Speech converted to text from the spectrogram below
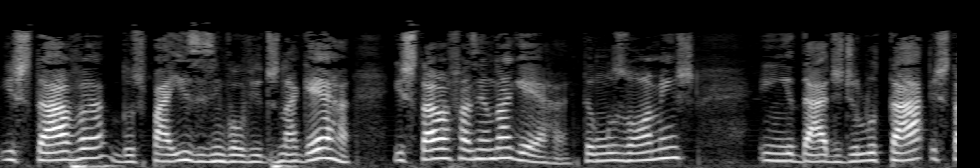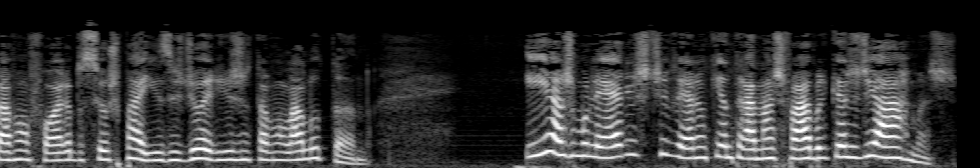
estava dos países envolvidos na guerra estava fazendo a guerra. Então os homens em idade de lutar estavam fora dos seus países de origem, estavam lá lutando. E as mulheres tiveram que entrar nas fábricas de armas.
